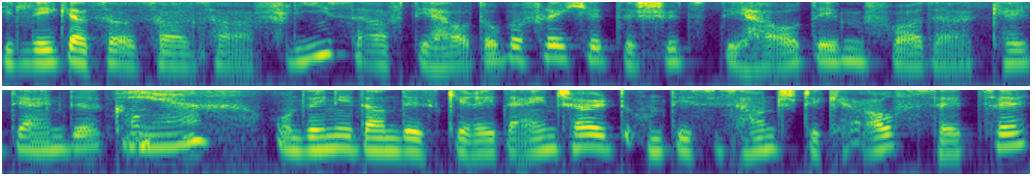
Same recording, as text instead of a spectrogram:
ich lege also so, so ein Vlies auf die Hautoberfläche, das schützt die Haut eben vor der Kälteeinwirkung. Ja. Und wenn ich dann das Gerät einschalte und dieses Handstück aufsetze,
